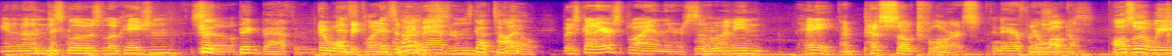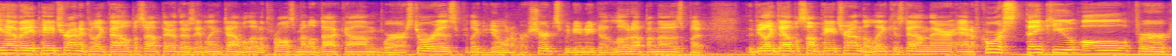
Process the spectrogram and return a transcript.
in an undisclosed location. It's So a big bathroom. It won't it's, be clean. It's a Nice. big bathroom. It's got tile. but, it's got air supply in there. So Mhm. I mean, hey, and piss soaked floors. and air You're welcome. Also, we have a Patreon if you'd like to help us out there. There's a link down below to thrallsmetal.com where our store is. If you'd like to get one of our shirts, we do need to load up on those. But if you'd like to help us on Patreon, the link is down there. And of course, thank you all for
